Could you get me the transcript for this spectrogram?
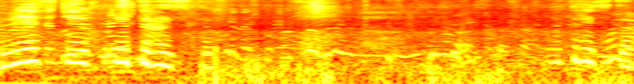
200 и 300. И 300.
